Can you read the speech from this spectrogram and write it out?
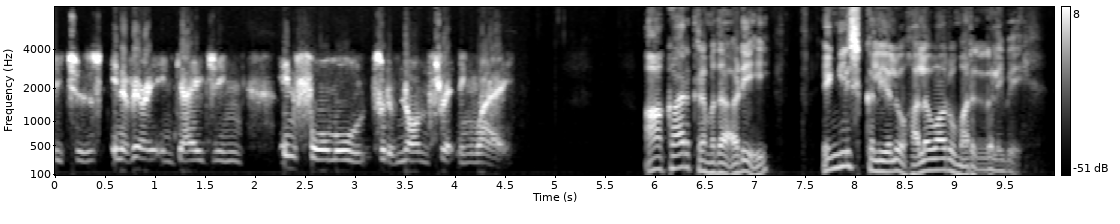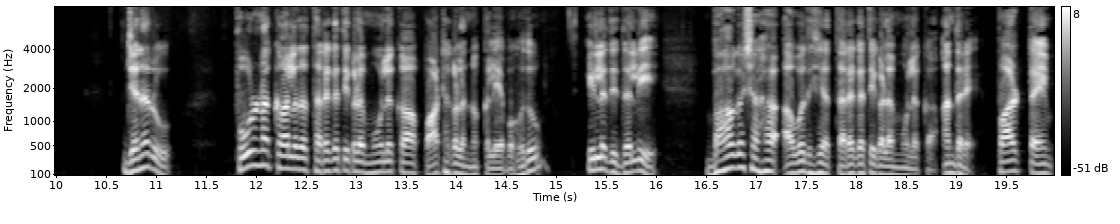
teachers in a very engaging, informal, sort of non-threatening way. ಆ ಕಾರ್ಯಕ್ರಮದ ಅಡಿ ಇಂಗ್ಲಿಷ್ ಕಲಿಯಲು ಹಲವಾರು ಮಾರ್ಗಗಳಿವೆ. ಜನರು ಪೂರ್ಣಕಾಲದ ತರಗತಿಗಳ ಮೂಲಕ ಪಾಠಗಳನ್ನು ಕಲಿಯಬಹುದು. ಇಲ್ಲದಿದ್ದಲ್ಲಿ ಭಾಗಶಃ ಅವಧಿಯ ತರಗತಿಗಳ ಮೂಲಕ ಅಂದರೆ ಪಾರ್ಟ್ ಟೈಮ್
